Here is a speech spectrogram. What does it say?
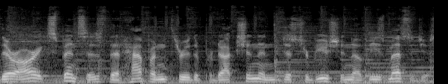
there are expenses that happen through the production and distribution of these messages.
